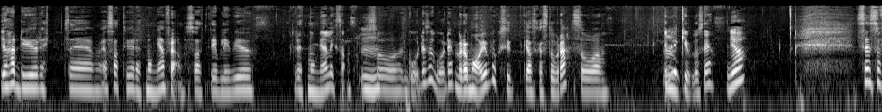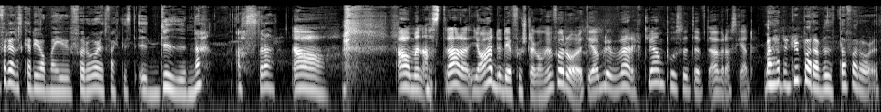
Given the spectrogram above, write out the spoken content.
Jag hade ju rätt, eh, jag satte ju rätt många fram så att det blev ju rätt många liksom. Mm. Så går det så går det. Men de har ju vuxit ganska stora så det blir Mm. kul att se. ja. Sen så förälskade jag mig ju förra året faktiskt i dina astrar. Ja. Ja men Astra, jag hade det första gången förra året. Jag blev verkligen positivt överraskad. Men hade du bara vita förra året?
